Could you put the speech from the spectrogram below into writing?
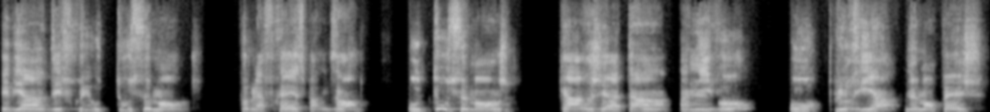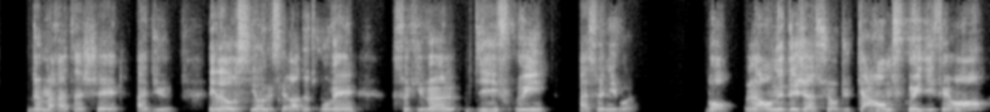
eh bien, des fruits où tout se mange, comme la fraise par exemple, où tout se mange, car j'ai atteint un niveau où plus rien ne m'empêche de me rattacher à Dieu. Et là aussi, on essaiera de trouver ceux qui veulent 10 fruits à ce niveau-là. Bon, là, on est déjà sur du 40 fruits différents,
